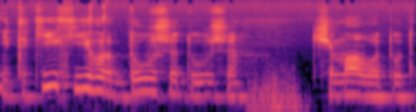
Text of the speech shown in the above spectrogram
І таких ігор дуже-дуже чимало тут.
